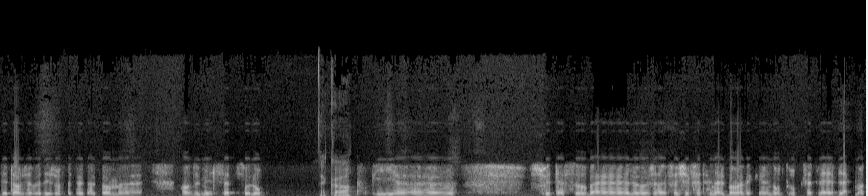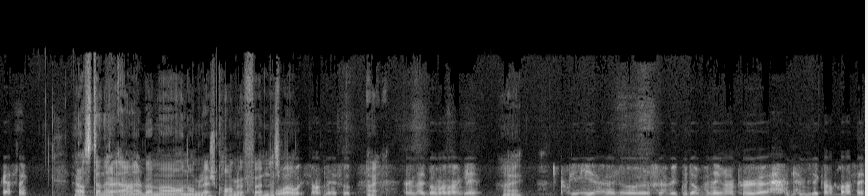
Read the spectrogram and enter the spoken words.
d'Étoffe, j'avais déjà fait un album euh, en 2007 solo. D'accord. Puis euh, suite à ça, ben là, j'avais fait, j'ai fait un album avec un autre groupe qui s'appelait Black Mocassin. Alors, c'est un, un album en anglais, je crois, anglophone, n'est-ce Ouais, pas? ouais, c'est en plein ça. Ouais. Un album en anglais. Ouais. Puis euh, là, j'avais le goût de revenir un peu euh, de la musique en français.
